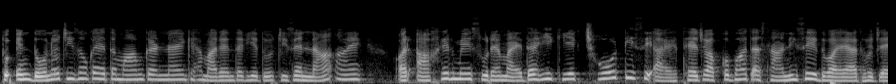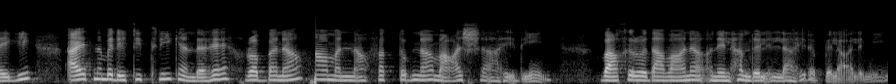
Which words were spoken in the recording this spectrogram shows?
تو ان دونوں چیزوں کا اہتمام کرنا ہے کہ ہمارے اندر یہ دو چیزیں نہ آئیں اور آخر میں سورہ معدہ ہی کی ایک چھوٹی سی آیت ہے جو آپ کو بہت آسانی سے دعا یاد ہو جائے گی۔ آیت نمبر ایٹی تھری کے اندر ہے، ربنا آمنا فاکتبنا مع الشاہدین۔ باخر دعوانا ان الحمد للہ رب العالمین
